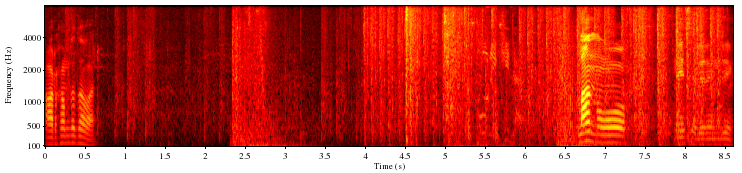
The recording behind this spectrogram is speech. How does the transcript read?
Arkamda da var. Lan o. Neyse birinciyim.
